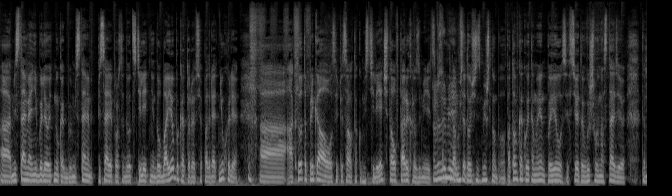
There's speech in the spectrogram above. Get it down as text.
А, местами они были, ну, как бы, местами писали просто 20-летние долбоебы, которые все подряд нюхали. А, а кто-то прикалывался и писал в таком стиле. Я читал вторых, разумеется. потому- Разумеется. Потому что это очень смешно было. Потом в какой-то момент появилось, и все это вышло на стадию там,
